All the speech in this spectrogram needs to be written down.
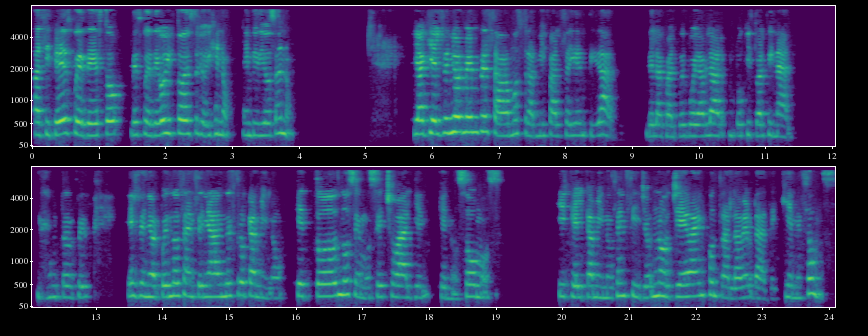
Así que después de esto, después de oír todo esto, yo dije, no, envidiosa no. Y aquí el Señor me empezaba a mostrar mi falsa identidad, de la cual pues voy a hablar un poquito al final. Entonces, el Señor pues nos ha enseñado en nuestro camino que todos nos hemos hecho alguien que no somos y que el camino sencillo nos lleva a encontrar la verdad de quiénes somos.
